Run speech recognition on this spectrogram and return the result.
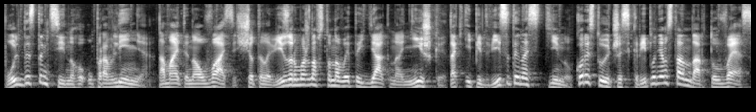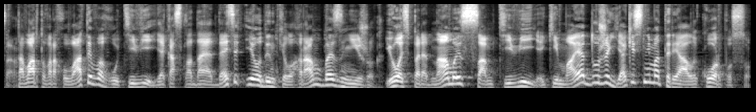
пульт дистанційного управління. Та майте на увазі, що телевізор можна встановити як на ніжки, так і підвісити на стіну, користуючись кріпленням стандарту веса. Та варто врахувати вагу TV, яка складає 10,1 кг без ніжок. І ось перед нами сам TV, який має дуже якісні матеріали корпусу.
